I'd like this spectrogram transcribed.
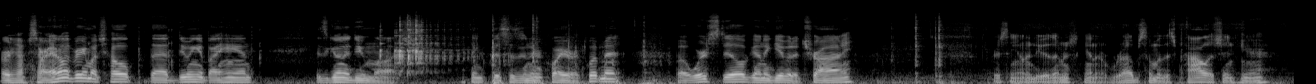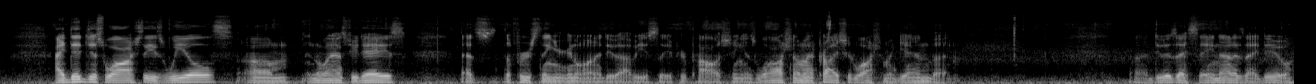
or I'm sorry, I don't have very much hope that doing it by hand is going to do much. I think this is going to require equipment, but we're still going to give it a try. First thing I'm going to do is I'm just going to rub some of this polish in here. I did just wash these wheels um, in the last few days. That's the first thing you're going to want to do, obviously, if you're polishing, is wash them. I probably should wash them again, but uh, do as I say, not as I do,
